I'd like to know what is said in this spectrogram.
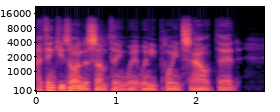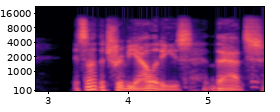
i think he's onto something when, when he points out that it's not the trivialities that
